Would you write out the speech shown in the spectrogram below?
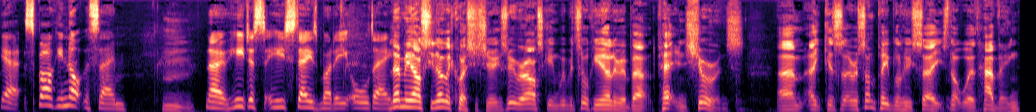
Yeah, Sparky not the same. No, he just he stays muddy all day. Let me ask you another question, Stuart, because we were asking, we were talking earlier about pet insurance. Because there are some people who say it's not worth having,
